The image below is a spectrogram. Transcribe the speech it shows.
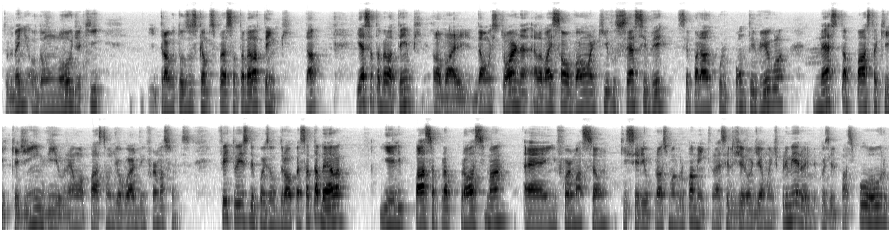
Tudo bem? Eu dou um load aqui e trago todos os campos para essa tabela temp. Tá? E essa tabela temp, ela vai dar um store, né? ela vai salvar um arquivo CSV separado por ponto e vírgula nesta pasta aqui, que é de envio, né? uma pasta onde eu guardo informações. Feito isso, depois eu dropo essa tabela e ele passa para a próxima é, informação, que seria o próximo agrupamento. Né? Se ele gerou o diamante primeiro, aí depois ele passa para o ouro,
